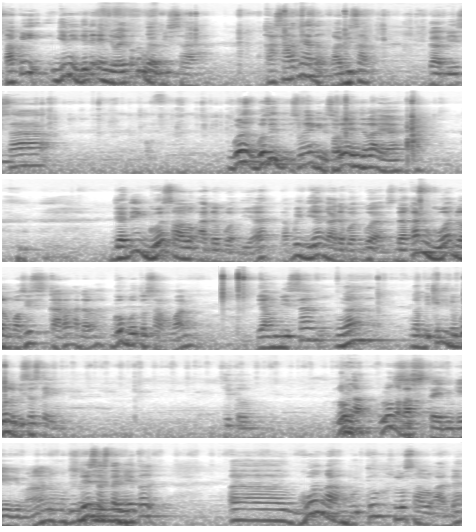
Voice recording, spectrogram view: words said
Tapi gini, jadi Angela itu kan nggak bisa kasarnya tuh, nggak bisa, nggak bisa. Gue gue sih sebenarnya gini, sorry Angela ya. Jadi gue selalu ada buat dia, tapi dia nggak ada buat gue. Sedangkan gue dalam posisi sekarang adalah gue butuh someone yang bisa nge ngebikin hidup gue lebih sustain. Gitu. Lo nggak lo nggak Sustain kayak gimana maksudnya? jadi sustainnya itu eh gue nggak butuh lu selalu ada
